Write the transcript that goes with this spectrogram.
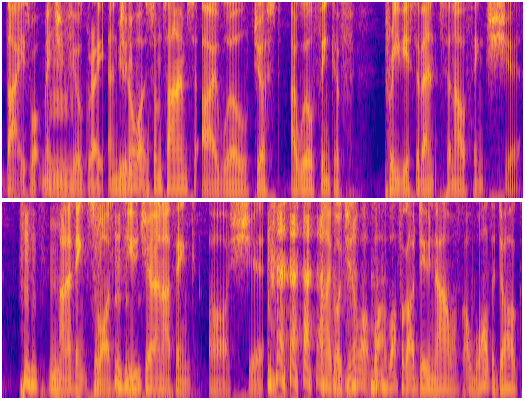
that is what makes you feel great. And do you know what? Sometimes I will just I will think of previous events and I'll think shit. and I think towards the future and I think, oh shit. and I go, do you know what? What, what have I got to do now? I've got to walk the dog.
